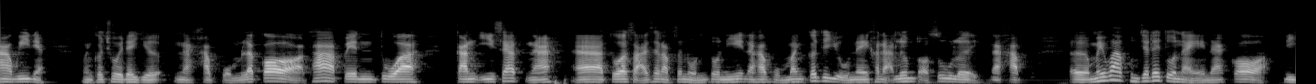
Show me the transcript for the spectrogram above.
5 วิเนี่ย มันก็ช่วยได้เยอะนะครับผมแล้วก็ถ้าเป็นตัวกัน EZ นะอ่าตัวสายสนับสนุนตัวนี้นะครับ ผมมันก็จะอยู่ในขณะเริ่มต่อสู้เลยนะครับเออไม่ว่าคุณจะได้ตัวไหนนะก็ดี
